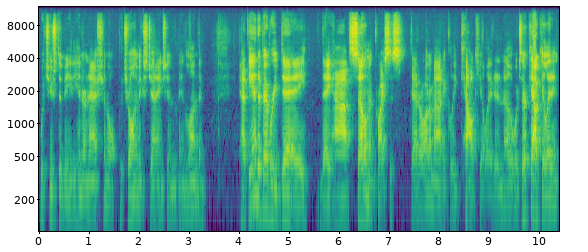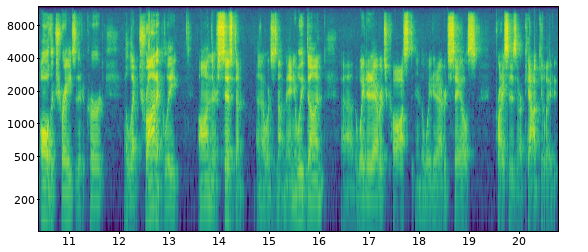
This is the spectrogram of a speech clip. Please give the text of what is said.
which used to be the International Petroleum Exchange in, in London. At the end of every day, they have settlement prices that are automatically calculated. In other words, they're calculating all the trades that occurred electronically on their system. In other words, it's not manually done. Uh, the weighted average cost and the weighted average sales prices are calculated.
